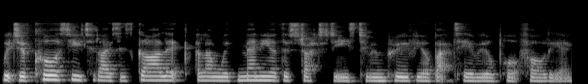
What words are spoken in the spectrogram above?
which of course utilizes garlic along with many other strategies to improve your bacterial portfolio.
